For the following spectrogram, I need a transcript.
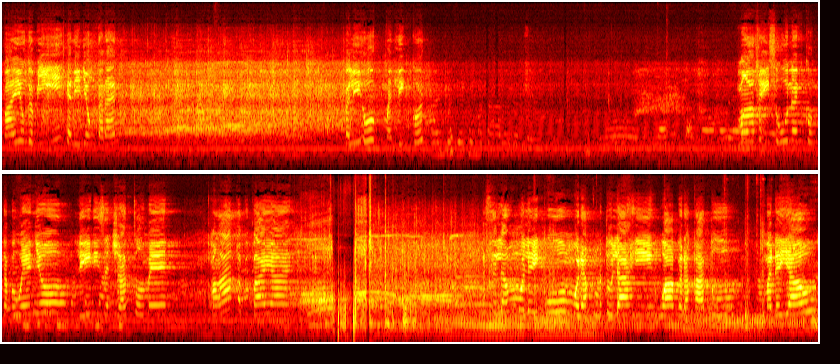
Maayong gabi kaninyong tanan. Palihog, manlingkod. Mga kaisuunan kong tabawenyo, ladies and gentlemen, mga kababayan, Assalamualaikum warahmatullahi wabarakatuh. Madayaw,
